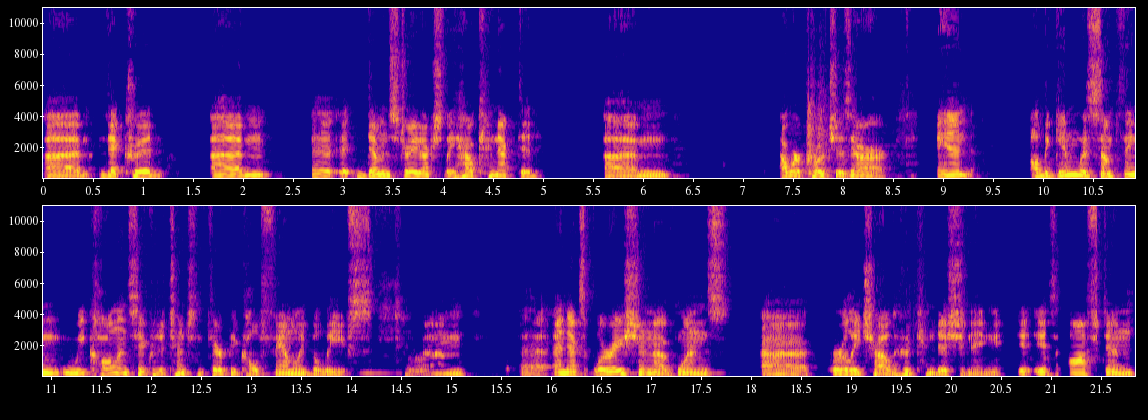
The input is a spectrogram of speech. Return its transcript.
uh, that could um, uh, demonstrate actually how connected um, our approaches are. And I'll begin with something we call in sacred attention therapy called family beliefs. Um, uh, an exploration of one's uh, early childhood conditioning is often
